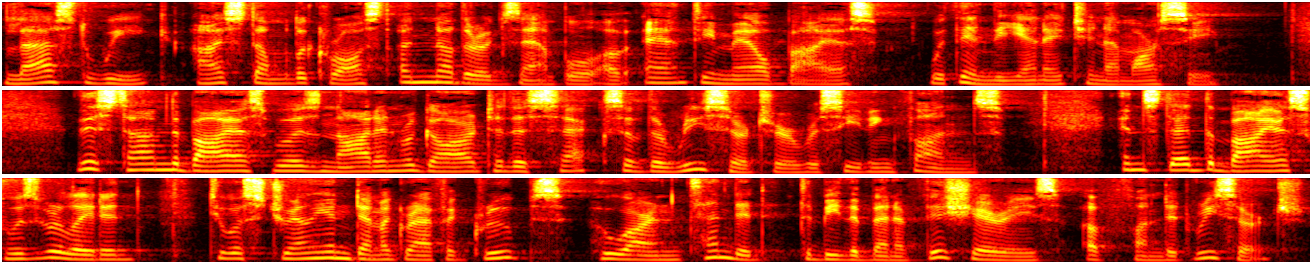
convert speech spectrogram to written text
Last week, I stumbled across another example of anti male bias within the NHMRC. This time the bias was not in regard to the sex of the researcher receiving funds. Instead, the bias was related to Australian demographic groups who are intended to be the beneficiaries of funded research.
